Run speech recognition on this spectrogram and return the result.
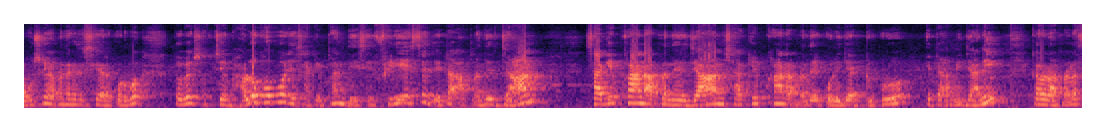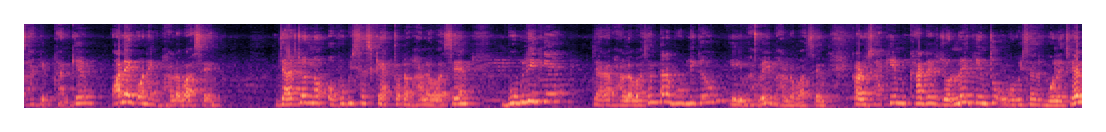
অবশ্যই আপনাদের কাছে শেয়ার করব। তবে সবচেয়ে ভালো খবর যে সাকিব খান দেশে ফিরে এসেছে, যেটা আপনাদের জান। সাকিব খান, আপনাদের জান সাকিব খান, আপনাদের কলিজার টুকরো, এটা আমি জানি। কারণ আপনারা সাকিব খানকে অনেক অনেক ভালোবাসেন। যার জন্য অপবিশ্বাসকে এতটা ভালোবাসেন। বুবলিকে যারা ভালোবাসেন তারা বুবলিকেও এইভাবেই ভালোবাসেন। কারণ সাকিব খানের জন্যই কিন্তু অপবিশ্বাস বলেছেন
